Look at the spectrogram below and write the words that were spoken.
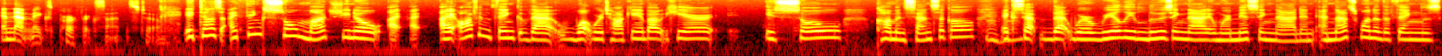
And that makes perfect sense too. It does. I think so much, you know, I, I, I often think that what we're talking about here is so commonsensical, Mm-hmm. except that we're really losing that and we're missing that. And, and that's one of the things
